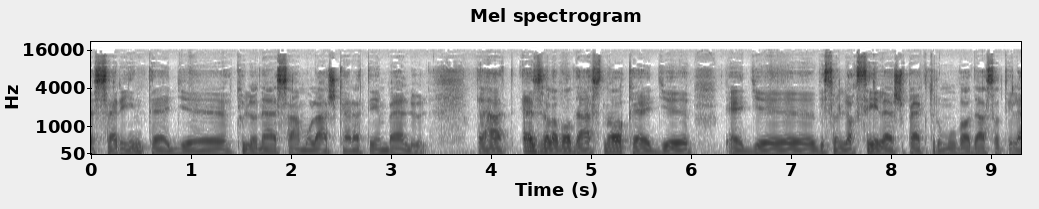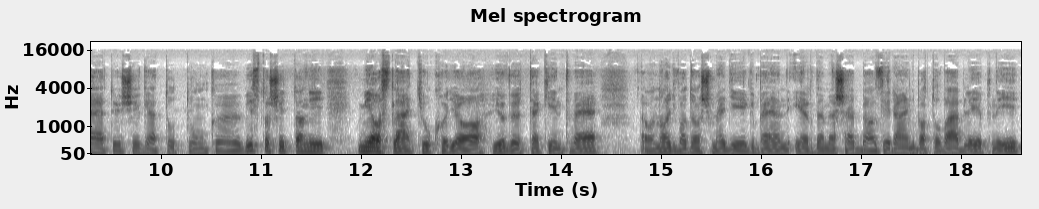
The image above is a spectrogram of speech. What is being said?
szerint egy külön elszámolás keretén belül. Tehát ezzel a vadásznak egy, egy viszonylag széles spektrumú vadászati lehetőséget tudtunk biztosítani. Mi azt látjuk, hogy a jövőt tekintve a nagyvadas megyékben érdemes ebbe az irányba tovább lépni.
